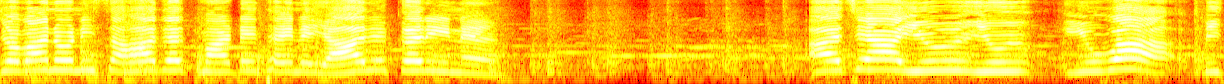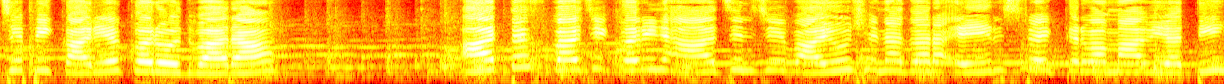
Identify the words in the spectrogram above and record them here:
જવાનોની શહાદત માટે થઈને યાદ કરીને આજે આ યુવા બીજેપી કાર્યકરો દ્વારા આતશબાજી કરીને આજે જે વાયુસેના દ્વારા એર સ્ટ્રાઇક કરવામાં આવી હતી,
